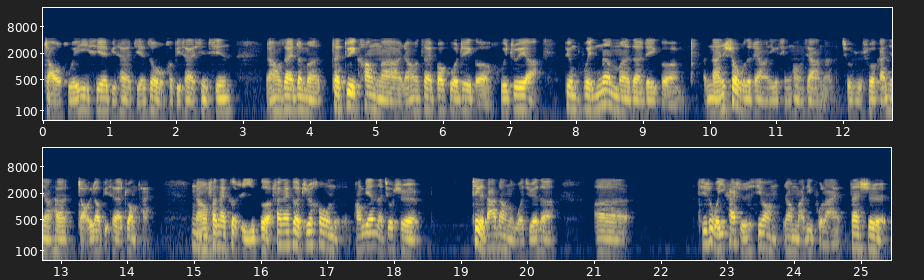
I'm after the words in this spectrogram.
找回一些比赛的节奏和比赛的信心，然后再这么再对抗啊，然后再包括这个回追啊，并不会那么的这个难受的这样一个情况下呢，就是说赶紧让他找一找比赛的状态。然后范戴克是一个，范戴克之后呢，旁边呢就是这个搭档呢，我觉得，呃，其实我一开始是希望让马蒂普来，但是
